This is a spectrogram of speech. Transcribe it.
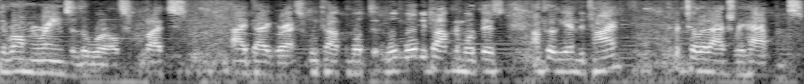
the Roman Reigns of the world. But I digress. We talk about th- we'll, we'll be talking about this until the end of time, until it actually happens.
